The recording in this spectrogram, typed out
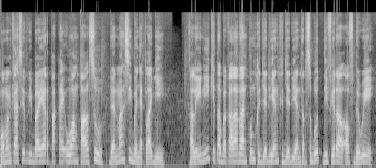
momen kasir dibayar pakai uang palsu, dan masih banyak lagi. Kali ini kita bakalan rangkum kejadian-kejadian tersebut di Viral of the Week.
